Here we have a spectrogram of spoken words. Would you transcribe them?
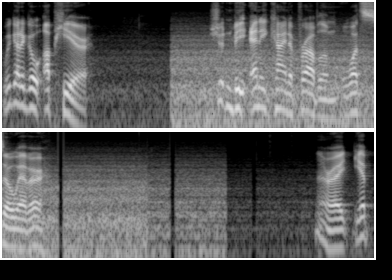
We got to go up here. Shouldn't be any kind of problem whatsoever. Alright, yep,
